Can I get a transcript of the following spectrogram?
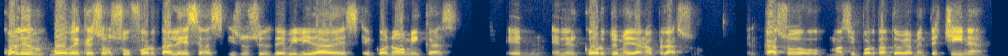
¿Cuáles vos ves que son sus fortalezas y sus debilidades económicas en, en el corto y mediano plazo? El caso más importante obviamente es China,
